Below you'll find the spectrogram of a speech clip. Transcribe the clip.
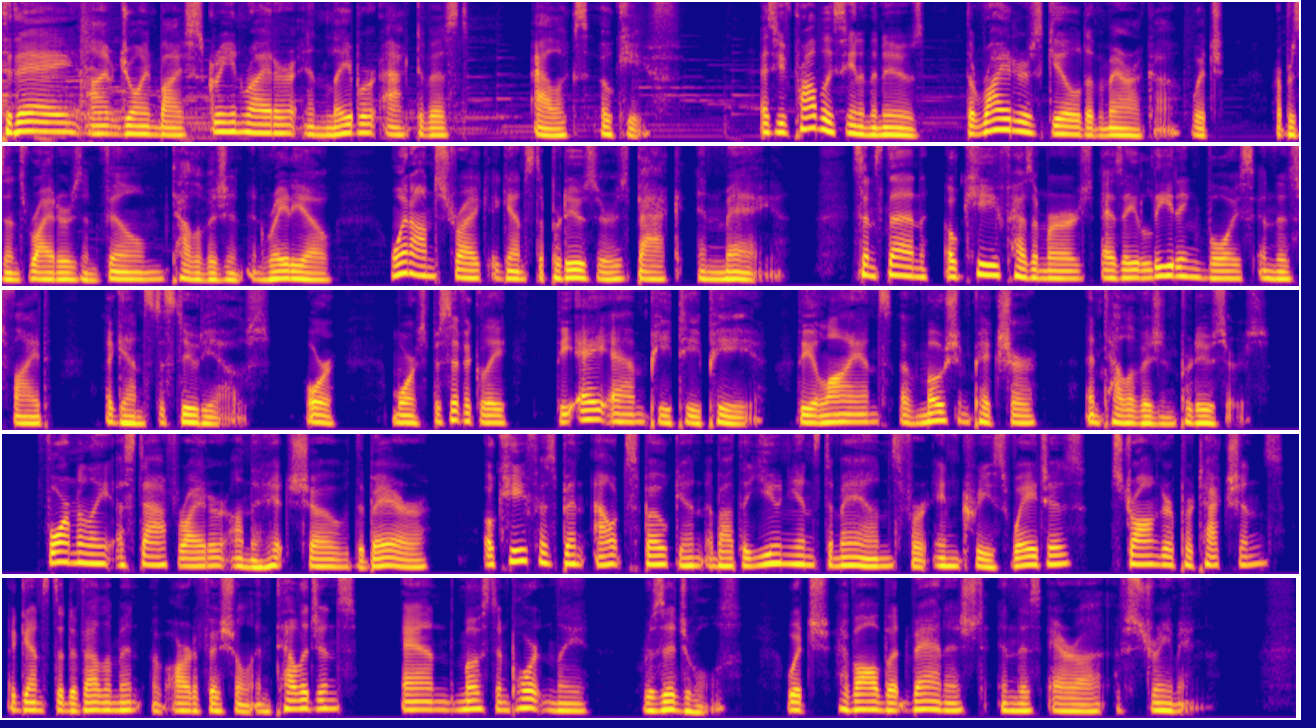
Today, I'm joined by screenwriter and labor activist Alex O'Keefe. As you've probably seen in the news, the Writers Guild of America, which represents writers in film, television, and radio, went on strike against the producers back in May. Since then, O'Keefe has emerged as a leading voice in this fight against the studios, or more specifically, the AMPTP, the Alliance of Motion Picture and Television Producers. Formerly a staff writer on the hit show The Bear, O'Keefe has been outspoken about the union's demands for increased wages, stronger protections against the development of artificial intelligence, and most importantly, residuals, which have all but vanished in this era of streaming.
